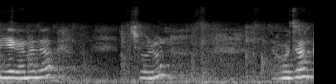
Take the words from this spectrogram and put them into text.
নিয়ে গানা যাক চলুন যাওয়া যাক।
